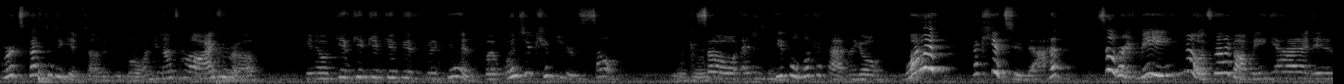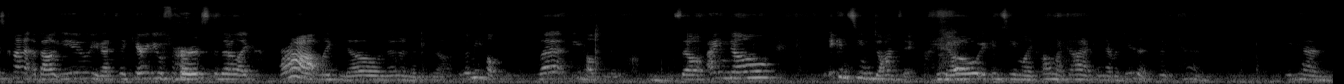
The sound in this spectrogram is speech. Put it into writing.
we're expected to give to other people. I mean, that's how I grew up. You know, give, give, give, give, give, give, give. But when do you give to yourself? Mhm. So, and people look at that and they go, What? I can't do that. Celebrate me. No, it's not about me. Yeah, it is kind of about you. You got to take care of you first. And they're like, Rah. I'm like, No, no, no, no, no, no. Let me help you. Let me help you. So I know it can seem daunting. I know it can seem like, Oh my God, I can never do this. But you can. You can.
